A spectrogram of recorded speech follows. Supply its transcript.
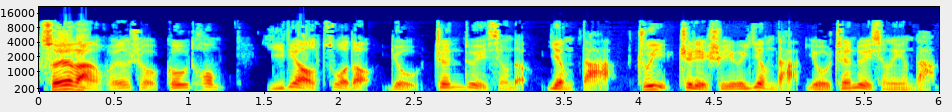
所以挽回的时候，沟通一定要做到有针对性的应答。注意，这里是一个应答，有针对性的应答。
